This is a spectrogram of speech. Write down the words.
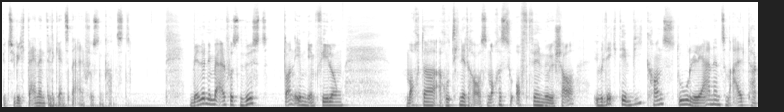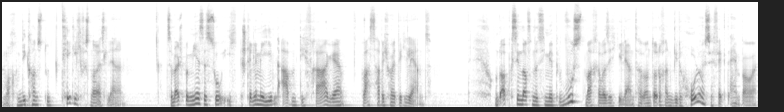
bezüglich deiner Intelligenz beeinflussen kannst. Wenn du den beeinflussen willst, dann eben die Empfehlung, mach da eine Routine draus, mach es so oft wie möglich. Schau, überleg dir, wie kannst du Lernen zum Alltag machen, wie kannst du täglich was Neues lernen. Zum Beispiel bei mir ist es so, ich stelle mir jeden Abend die Frage, was habe ich heute gelernt? Und abgesehen davon, dass ich mir bewusst mache, was ich gelernt habe und dadurch einen Wiederholungseffekt einbaue,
